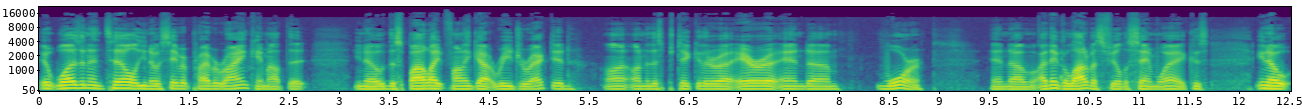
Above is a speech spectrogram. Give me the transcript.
it wasn't until you know Saving Private Ryan came out that you know the spotlight finally got redirected on onto this particular uh, era and um, war, and um, I think a lot of us feel the same way because you know,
